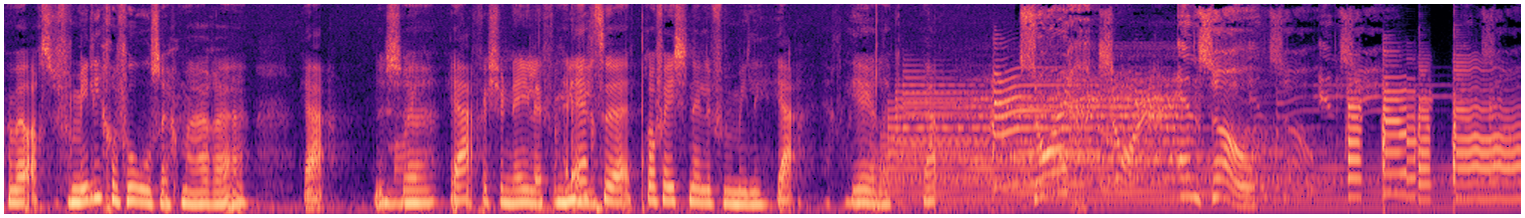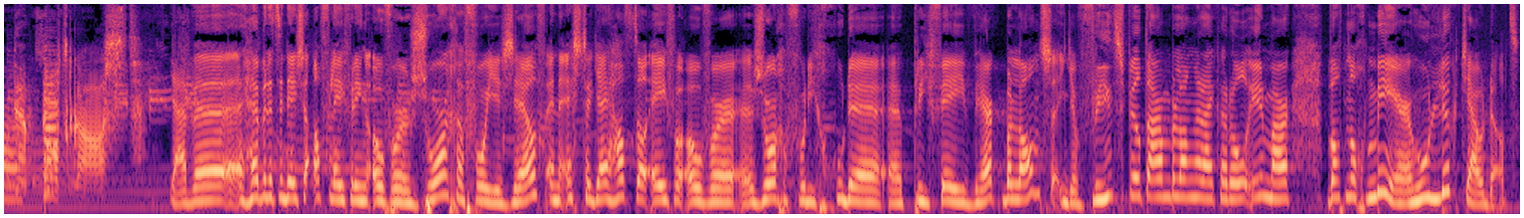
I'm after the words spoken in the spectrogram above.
Maar wel echt een familiegevoel, zeg maar. ja, dus Mooi. eh, ja, Professionele familie. echt eh, professionele familie. Ja, echt heerlijk. Ja. Zorg, zorg en Zo. De podcast. Ja, we hebben het in deze aflevering over zorgen voor jezelf. En Esther, jij had het al even over eh, zorgen voor die goede eh, privé-werkbalans. En jouw vriend speelt daar een belangrijke rol in. Maar wat nog meer? Hoe lukt jou dat?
